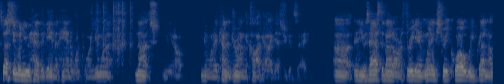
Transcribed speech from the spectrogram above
especially when you had the game at hand at one point. You want to not, you know, you want to kind of drown the clock out, I guess you could say. Uh, and he was asked about our three-game winning streak. "Quote: We've gotten a,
